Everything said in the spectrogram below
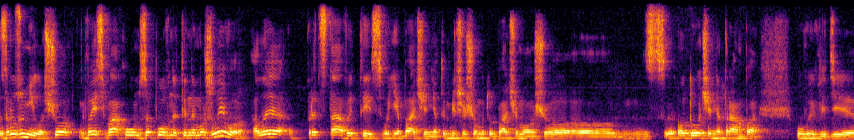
Зрозуміло, що весь вакуум заповнити неможливо, але представити своє бачення, тим більше, що ми тут бачимо, що з оточення Трампа у вигляді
